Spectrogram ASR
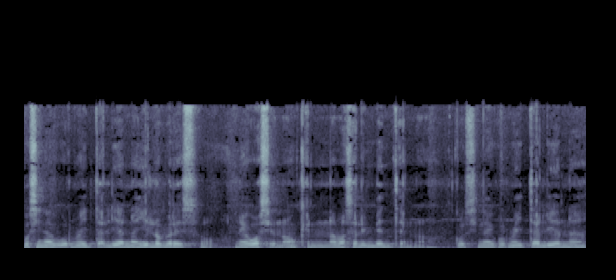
cocina gourmet italiana y el nombre de su negocio, ¿no? Que nada más se lo inventen. Cocina gourmet italiana,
